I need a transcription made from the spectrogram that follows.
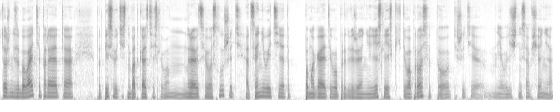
тоже не забывайте про это. Подписывайтесь на подкаст, если вам нравится его слушать. Оценивайте это, помогает его продвижению. Если есть какие-то вопросы, то пишите мне в личные сообщения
